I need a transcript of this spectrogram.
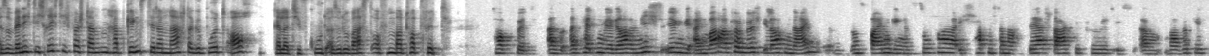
Also wenn ich dich richtig verstanden habe, ging es dir dann nach der Geburt auch relativ gut. Also du warst offenbar topfit. Topfit. Also als hätten wir gerade nicht irgendwie einen Marathon durchgelaufen. Nein, uns beiden ging es super. Ich habe mich danach sehr stark gefühlt. Ich ähm, war wirklich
